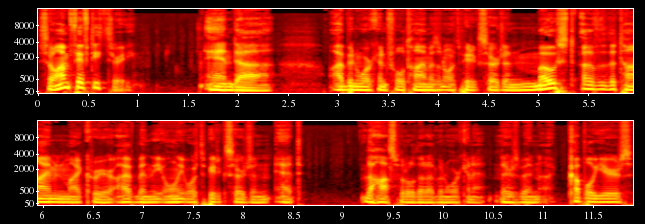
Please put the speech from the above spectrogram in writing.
So I'm 53 and uh, I've been working full time as an orthopedic surgeon. Most of the time in my career, I've been the only orthopedic surgeon at the hospital that I've been working at. There's been a couple years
